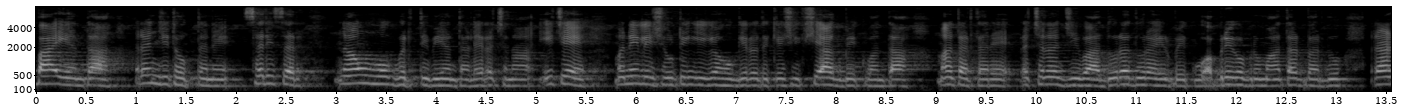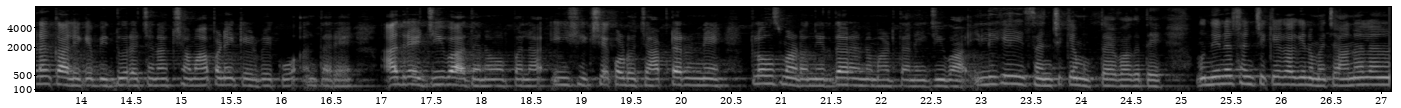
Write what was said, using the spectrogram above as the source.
boy ಅಂತ ರಂಜಿತ್ ಹೋಗ್ತಾನೆ. ಸರಿ ಸರ್. ನಾವು ಹೋಗಿ ಬರ್ತೀವಿ ಅಂತಾಳೆ ರಚನಾ. ಈಚೆ ಮನೇಲಿ ಶೂಟಿಂಗಿಗೆ ಹೋಗಿರೋದಕ್ಕೆ ಶಿಕ್ಷೆ ಆಗಬೇಕು ಅಂತ ಮಾತಾಡ್ತಾರೆ. ರಚನಾ ಜೀವ ದೂರ ದೂರ ಇರಬೇಕು. ಒಬ್ರಿಗೊಬ್ರು ಮಾತಾಡಬಾರ್ದು. ರಾಣ ಕಾಲಿಗೆ ಬಿದ್ದು ರಚನಾ ಕ್ಷಮಾಪಣೆ ಕೇಳಬೇಕು ಅಂತಾರೆ. ಆದರೆ ಜೀವ ಅದನ್ನು ಒಪ್ಪಲ್ಲ. ಈ ಶಿಕ್ಷೆ ಕೊಡೋ ಚಾಪ್ಟರನ್ನೇ ಕ್ಲೋಸ್ ಮಾಡೋ ನಿರ್ಧಾರನ ಮಾಡ್ತಾನೆ ಜೀವ. ಇಲ್ಲಿಗೆ ಈ ಸಂಚಿಕೆ ಮುಕ್ತಾಯವಾಗುತ್ತೆ. ಮುಂದಿನ ಸಂಚಿಕೆಗಾಗಿ ನಮ್ಮ ಚಾನಲನ್ನು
